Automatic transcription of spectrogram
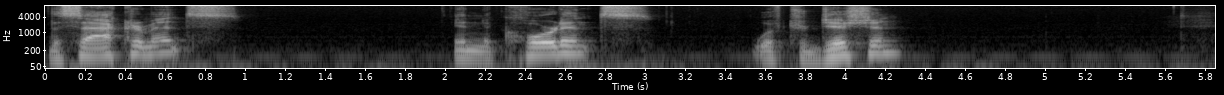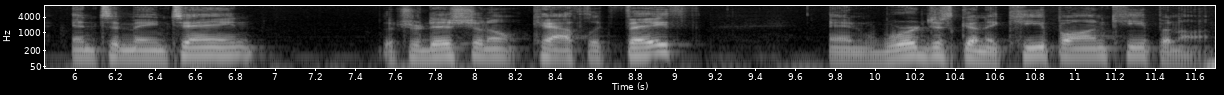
the sacraments in accordance with tradition and to maintain the traditional Catholic faith, and we're just going to keep on keeping on.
